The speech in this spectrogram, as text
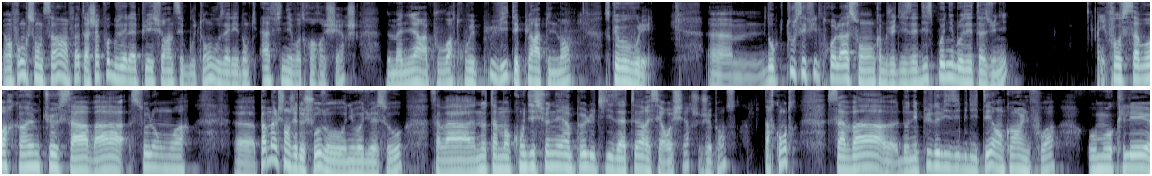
et en fonction de ça, en fait, à chaque fois que vous allez appuyer sur un de ces boutons, vous allez donc affiner votre recherche de manière à pouvoir trouver plus vite et plus rapidement ce que vous voulez. Euh, donc tous ces filtres-là sont, comme je disais, disponibles aux États-Unis. Il faut savoir quand même que ça va, selon moi, euh, pas mal changer de choses au, niveau du SEO. Ça va notamment conditionner un peu l'utilisateur et ses recherches, je pense. Par contre, ça va euh, donner plus de visibilité, encore une fois, aux mots-clés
